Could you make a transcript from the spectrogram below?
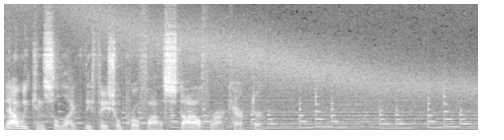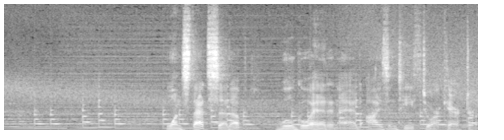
Now we can select the facial profile style for our character. Once that's set up, we'll go ahead and add eyes and teeth to our character.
